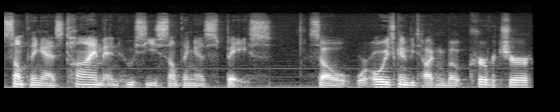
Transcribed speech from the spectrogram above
something as time and who sees something as space. So we're always going to be talking about curvature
